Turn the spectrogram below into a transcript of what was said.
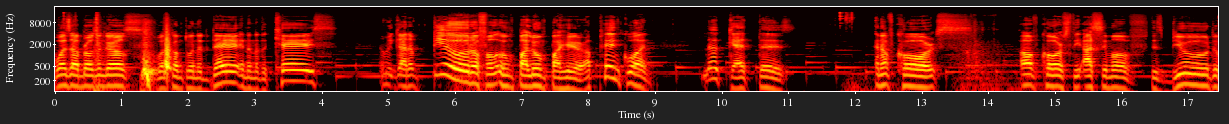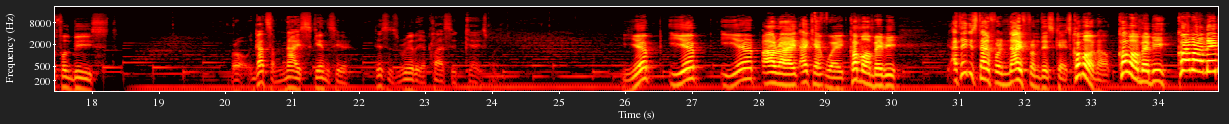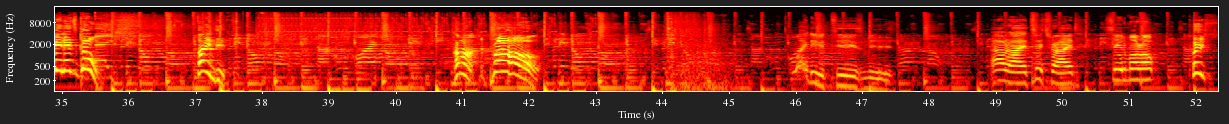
What's up, bros and girls? Welcome to another day and another case. And we got a beautiful Oompa Loompa here, a pink one. Look at this. And of course, of course, the Asiimov, this beautiful beast. Bro, we got some nice skins here. This is really a classic case, man. Yep, yep, yep. All right, I can't wait. Come on, baby. I think it's time for a knife from this case. Come on now. Come on, baby. Come on, baby. Let's go. Find it. Come on, bro. Why do you tease me? All right, we tried. See you tomorrow. Peace.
